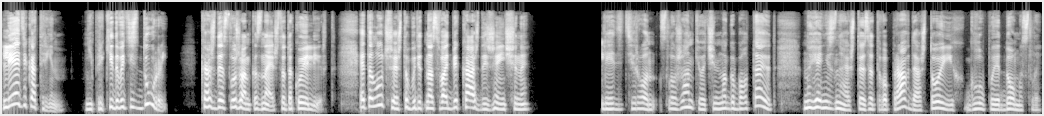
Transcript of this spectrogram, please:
Леди Катрин, не прикидывайтесь дурой. Каждая служанка знает, что такое лирт. Это лучшее, что будет на свадьбе каждой женщины. Леди Тирон, служанки очень много болтают, но я не знаю, что из этого правда, а что их глупые домыслы.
